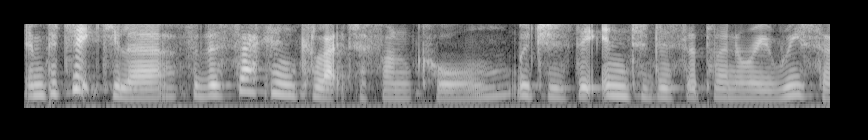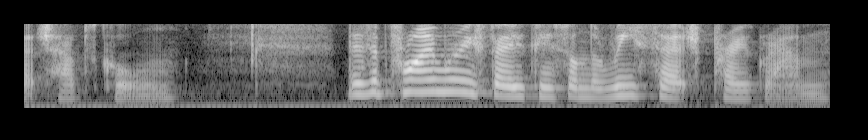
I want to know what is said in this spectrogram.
In particular, for the second collective fund call, which is the Interdisciplinary Research Hubs call, there's a primary focus on the research programme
